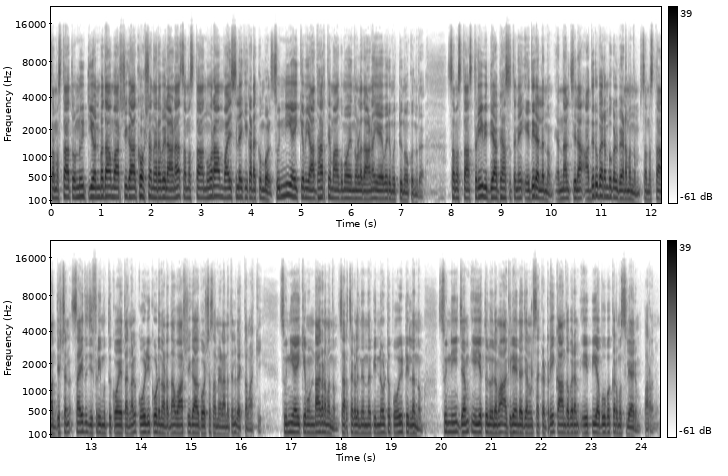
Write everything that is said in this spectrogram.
സമസ്ത തൊണ്ണൂറ്റിയൊൻപതാം വാർഷികാഘോഷ നിറവിലാണ് സമസ്ത നൂറാം വയസ്സിലേക്ക് കടക്കുമ്പോൾ സുന്നി ഐക്യം യാഥാർത്ഥ്യമാകുമോ എന്നുള്ളതാണ് ഏവരും ഉറ്റുനോക്കുന്നത്. സമസ്ത സ്ത്രീ വിദ്യാഭ്യാസത്തിന് എതിരല്ലെന്നും എന്നാൽ ചില അതിർവരമ്പുകൾ വേണമെന്നും സമസ്ത അധ്യക്ഷൻ സയ്യിദ് ജിഫ്രി മുത്തുക്കോയ തങ്ങൾ കോഴിക്കോട് നടന്ന വാർഷികാഘോഷ സമ്മേളനത്തിൽ വ്യക്തമാക്കി. സുന്നി ഐക്യം ഉണ്ടാകണമെന്നും ചർച്ചകളിൽ നിന്ന് പിന്നോട്ട് പോയിട്ടില്ലെന്നും സുന്നി ജം ഇയ്യത്തുൽ ഉലമ അഖിലേന്ത്യാ general secretary Kanthapuram A P Aboobacker മുസ്ലിയാരും പറഞ്ഞു.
